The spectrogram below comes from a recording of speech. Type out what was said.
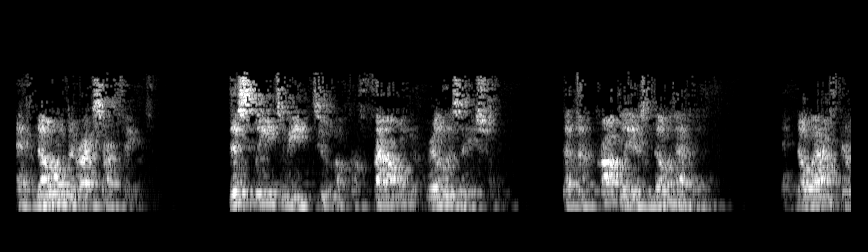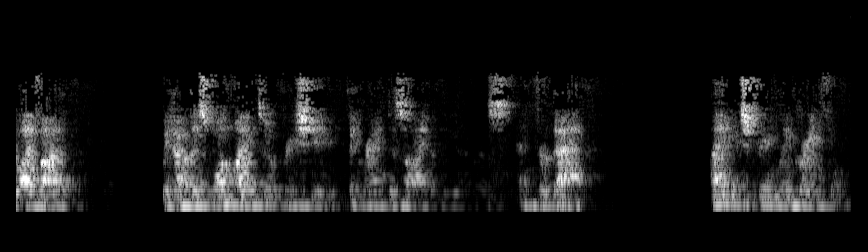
and no one directs our fate. This leads me to a profound realization that there probably is no heaven and no afterlife either. We have this one life to appreciate the grand design of the universe. And for that, I am extremely grateful.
